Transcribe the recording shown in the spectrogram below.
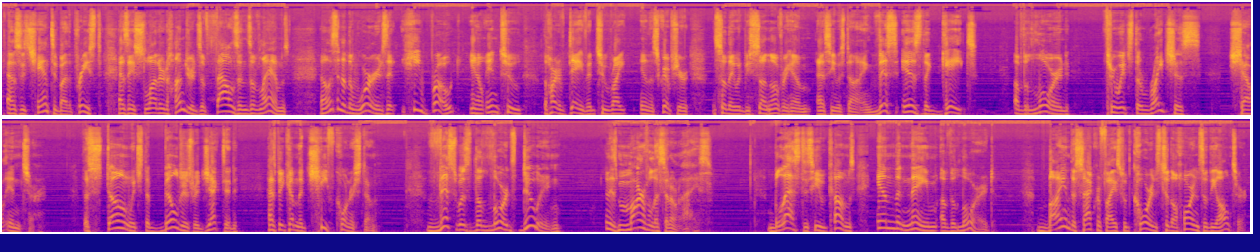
as is chanted by the priest as they slaughtered hundreds of thousands of lambs. Now listen to the words that he wrote, you know, into the heart of David to write in the scripture so they would be sung over him as he was dying. This is the gate of the Lord through which the righteous shall enter. The stone which the builders rejected has become the chief cornerstone. This was the Lord's doing. And it is marvelous in our eyes. Blessed is he who comes in the name of the Lord. Bind the sacrifice with cords to the horns of the altar.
